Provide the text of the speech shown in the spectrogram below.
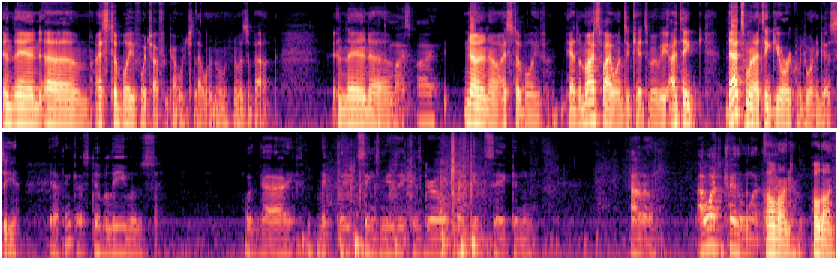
and then um, I still believe, which I forgot which that one was about. And then The um, My Spy. no, no, no. I still believe. Yeah, the My Spy one's a kids movie. I think that's one I think York would want to go see. Yeah, I think I still believe was what guy play, sings music. His girlfriend getting sick, and I don't know. I watched the trailer once. Hold on, hold on,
